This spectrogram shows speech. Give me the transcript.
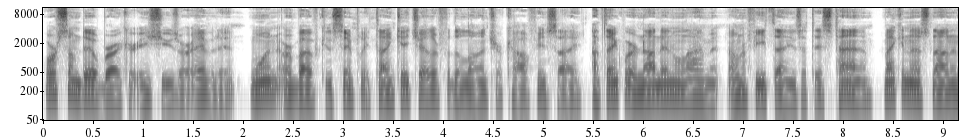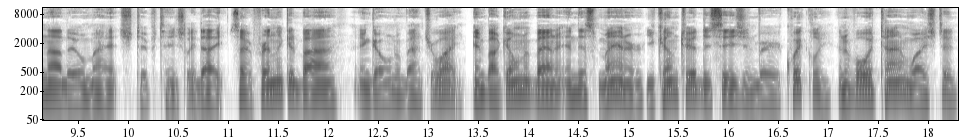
or some deal breaker issues are evident, one or both can simply thank each other for the lunch or coffee and say, I think we're not in alignment on a few things at this time, making us not an ideal match to potentially date. So friendly goodbye and go on about your way. And by going about it in this manner, you come to a decision very quickly and avoid time wasted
